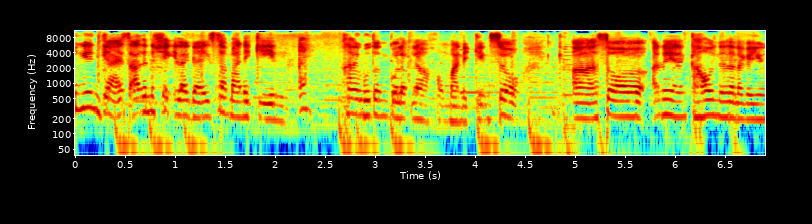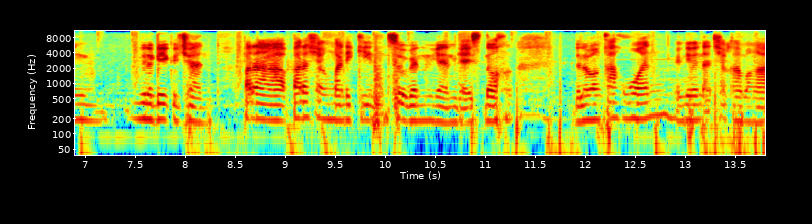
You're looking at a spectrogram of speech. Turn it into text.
yun guys, atin na siya ilagay sa mannequin. Ay, kalimutan ko lang akong mannequin. So, ah so ano yan, kahon na talaga yung nilagay ko dyan. Para, para siyang mannequin. So, ganun yan guys, no? Dalawang kahon, ganyan at saka mga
